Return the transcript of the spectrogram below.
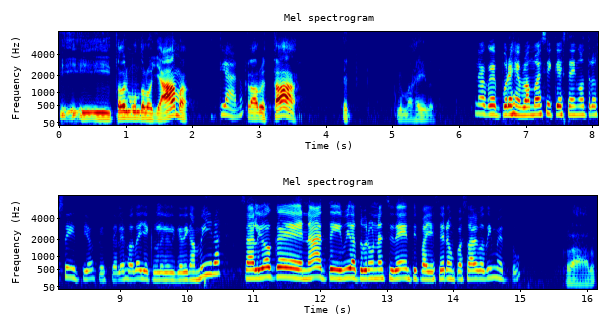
y, y- y todo el mundo lo llama. Claro. Claro está. Que, imagínate. No, que por ejemplo, vamos a decir que esté en otro sitio, que esté lejos de ella, que le que diga, mira, salió que Nati y Vida tuvieron un accidente y fallecieron, pasó algo, dime tú. Claro.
